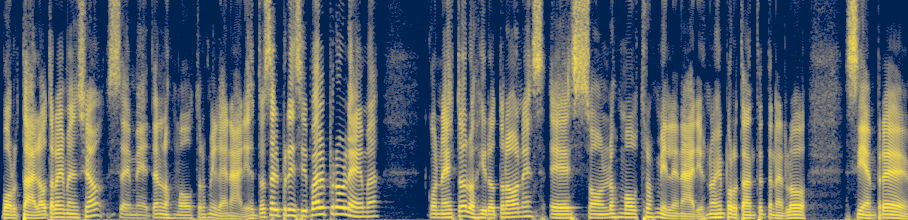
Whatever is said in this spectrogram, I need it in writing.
portal a otra dimensión, se meten los monstruos milenarios. Entonces el principal problema con esto de los girotrones es- son los monstruos milenarios. No es importante tenerlo siempre,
